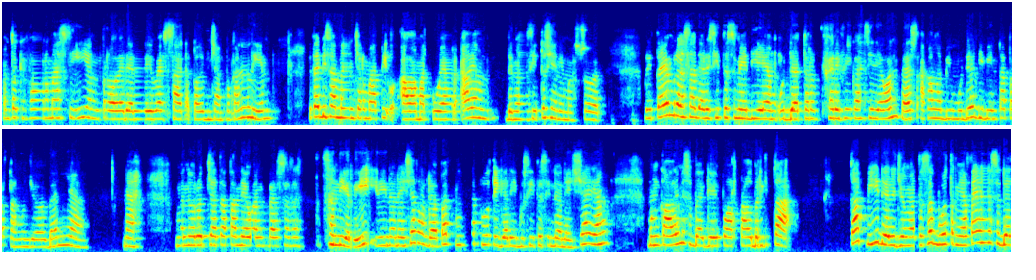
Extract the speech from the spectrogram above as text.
Untuk informasi yang peroleh dari website atau mencampurkan link, kita bisa mencermati alamat URL yang dengan situs yang dimaksud. Berita yang berasal dari situs media yang udah terverifikasi Dewan Pers akan lebih mudah diminta pertanggungjawabannya. Nah, menurut catatan Dewan Pers sendiri, di Indonesia terdapat 43.000 situs Indonesia yang mengklaim sebagai portal berita. Tapi dari jumlah tersebut, ternyata yang sudah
